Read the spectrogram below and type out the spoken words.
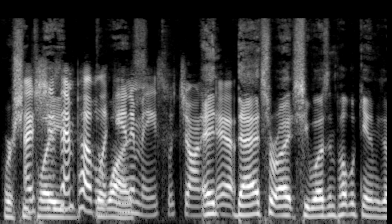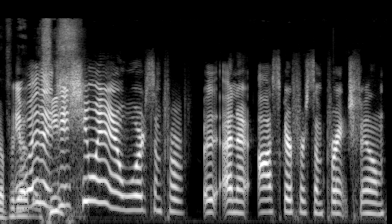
where she uh, played. She's in Public Enemies with Johnny and Depp. That's right. She was in Public Enemies. I forgot. It Was, did she win an award some for uh, an Oscar for some French film?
